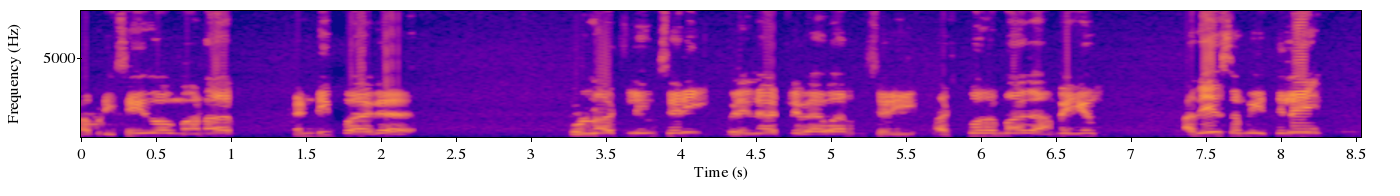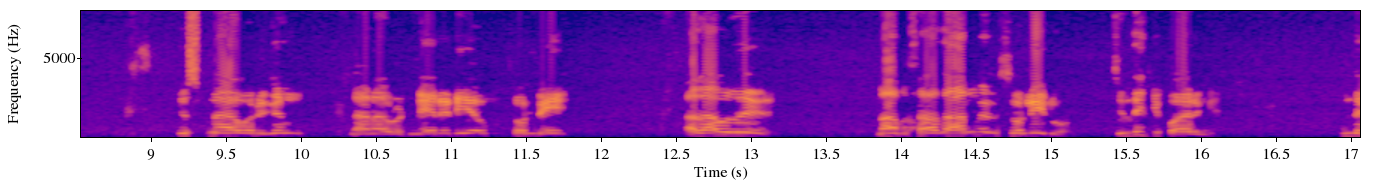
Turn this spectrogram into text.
அப்படி செய்தோமானால் கண்டிப்பாக உள்நாட்டிலையும் சரி வெளிநாட்டில் வியாபாரம் சரி அற்புதமாக அமையும். அதே சமயத்திலே கிருஷ்ணா அவர்கள் நான் அவர் நேரடியாக சொன்னேன். அதாவது நாம் சாதாரண சொல்லிடுவோம் சிந்திச்சு பாருங்க. இந்த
